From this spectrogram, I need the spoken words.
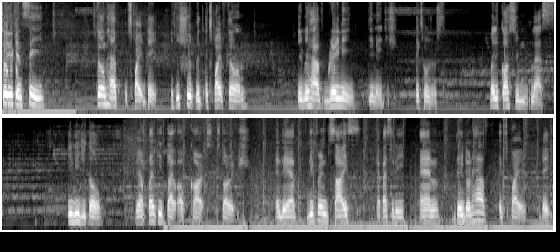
So you can see film have expired date. If you shoot with expired film, it will have grainy image exposures, but it costs you less. In digital, there are plenty type of cards storage, and they have different size capacity and they don't have expired date.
